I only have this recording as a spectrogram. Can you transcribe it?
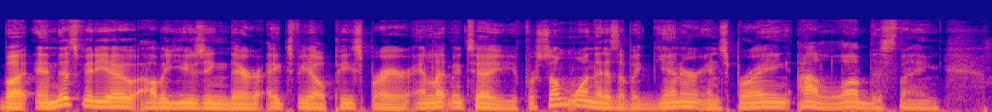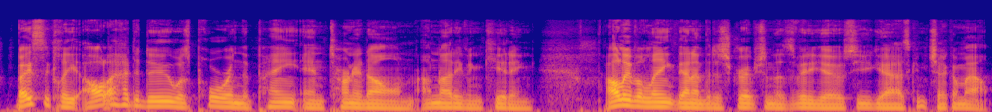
but in this video, I'll be using their HVLP sprayer. And let me tell you, for someone that is a beginner in spraying, I love this thing. Basically, all I had to do was pour in the paint and turn it on. I'm not even kidding. I'll leave a link down in the description of this video so you guys can check them out.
